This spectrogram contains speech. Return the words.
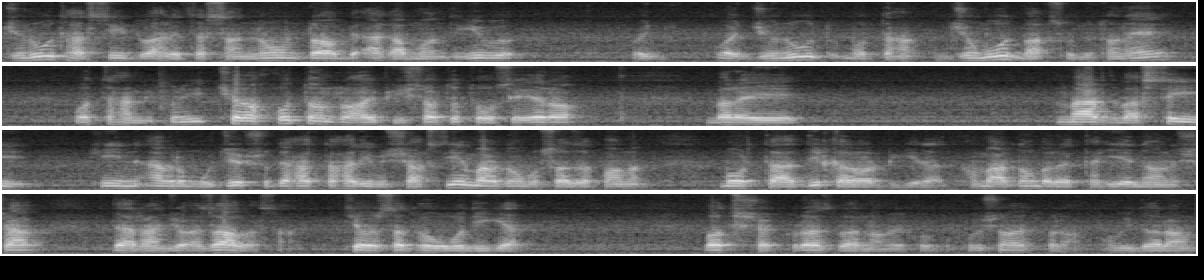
جنود هستید و اهل تسنن را به عقب و, جنود متهم، جمود مقصودتانه متهم می‌کنید. چرا خودتان راه پیشرفت و توسعه را برای مرد بسته که این امر موجب شده حتی حریم شخصی مردم مصادفان مرتدی قرار بگیرد و مردم برای تهیه نان شب در رنج و عذاب هستند. چه برسد حقوق دیگر. با تشکر از برنامه خوب شما کنم امیدوارم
